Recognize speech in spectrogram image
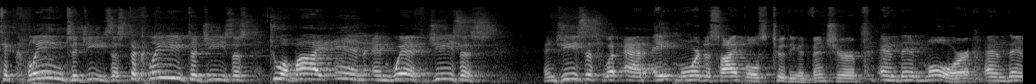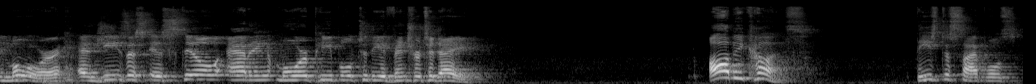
to cling to Jesus, to cleave to Jesus, to abide in and with Jesus. And Jesus would add eight more disciples to the adventure, and then more, and then more. And Jesus is still adding more people to the adventure today. All because these disciples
